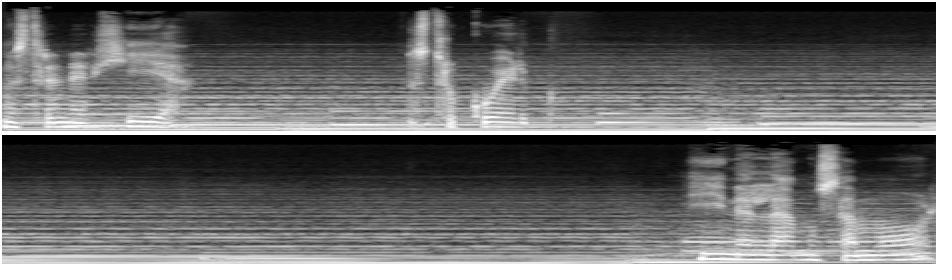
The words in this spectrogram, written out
nuestra energía, nuestro cuerpo. Inhalamos amor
